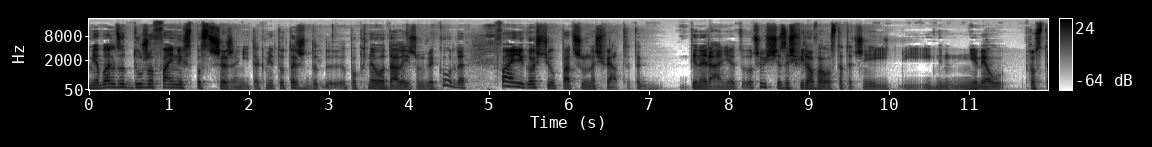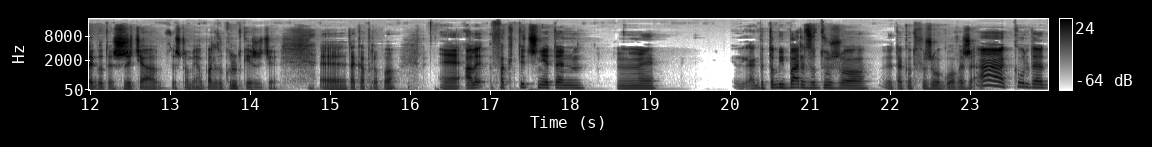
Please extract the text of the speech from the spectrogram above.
miał bardzo dużo fajnych spostrzeżeń i tak mnie to też do, popchnęło dalej, że mówię, kurde, fajnie gościu patrzył na świat, tak generalnie. To oczywiście ześwirował ostatecznie i, i, i nie miał prostego też życia, zresztą miał bardzo krótkie życie, e, tak a propos, e, ale faktycznie ten mm, jakby to mi bardzo dużo y, tak otworzyło głowę, że a kurde,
